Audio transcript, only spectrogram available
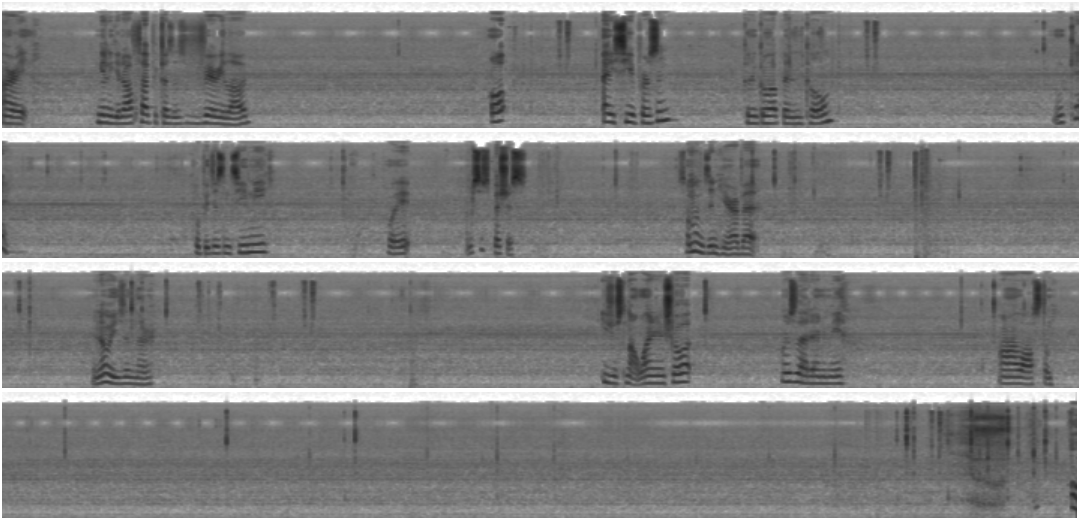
Alright. I'm gonna get off that because it's very loud. Oh! I see a person. Gonna go up and kill him. Okay. Hope he doesn't see me. Wait. I'm suspicious. Someone's in here, I bet. I know he's in there. He's just not wanting to show up. Where's that enemy? Oh, I lost him.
